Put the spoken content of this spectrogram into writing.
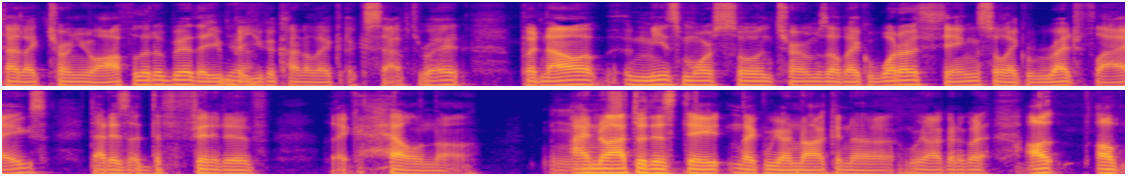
that like turn you off a little bit that you Yeah. but you could kind of like accept, right? But now it means more so in terms of like what are things so like red flags that is a definitive like hell no. Mm. I know after this date, like we are not gonna we're not gonna go. I'll I'll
